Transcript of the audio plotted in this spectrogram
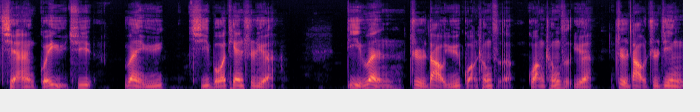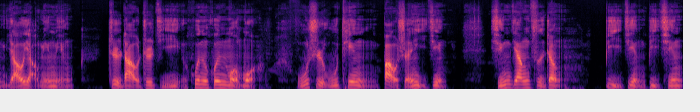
遣鬼与屈问于岐伯天师曰：“帝问至道于广成子，广成子曰：‘至道之经，杳杳冥冥；至道之极，昏昏默默。无事无听，报神以静。行将自正，必静必清。’”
